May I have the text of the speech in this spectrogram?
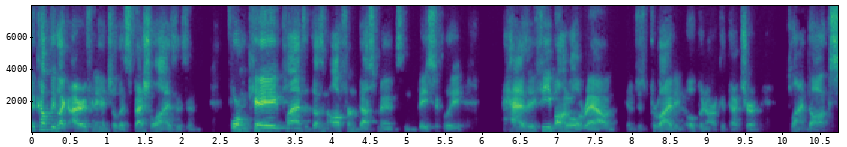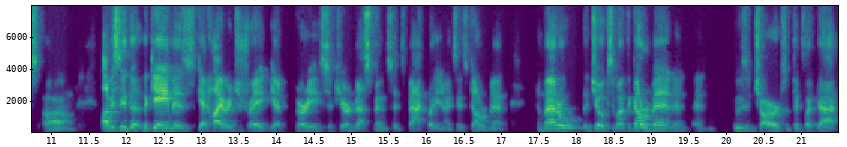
A company like IRA Financial that specializes in 401k plans that doesn't offer investments and basically has a fee model around you know, just providing open architecture plan docs. Um, obviously, the, the game is get higher interest rate, get very secure investments. It's backed by the United States government. No matter the jokes about the government and, and who's in charge and things like that,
